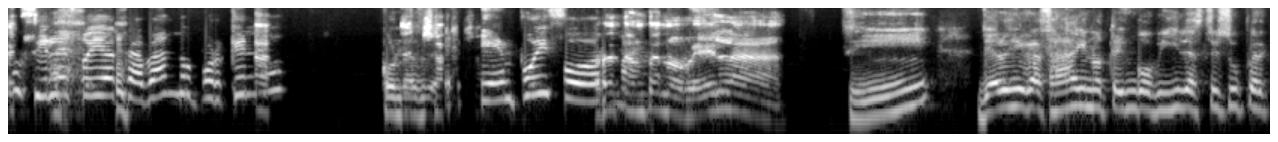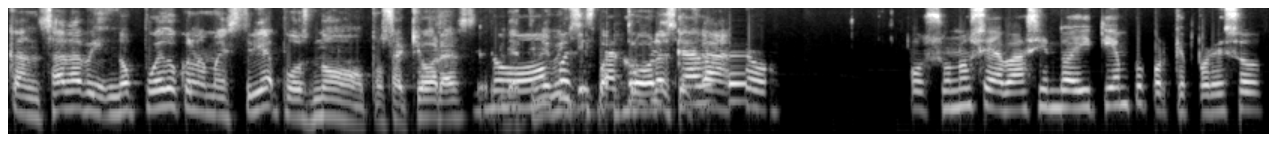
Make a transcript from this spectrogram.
pues sí la estoy acabando, ¿por qué no? Con echa- Tiempo y Ahora forma. tanta novela. Sí, ya lo llegas, ay, no tengo vida, estoy súper cansada, no puedo con la maestría. Pues no, pues a qué horas. Ya No, tiene pues está 24 horas, complicado, hija. pero pues uno se va haciendo ahí tiempo porque por eso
